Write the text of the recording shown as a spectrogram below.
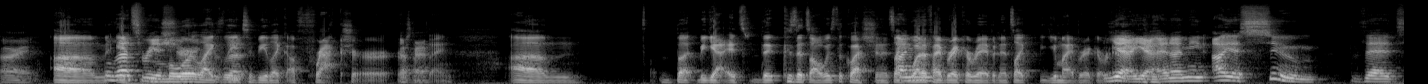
All right. um Well, that's it's reassuring, more likely that- to be like a fracture or Okay. something. Um but, but yeah it's the because it's always the question. It's like I what mean- if i break a rib? And it's like you might break a rib. Yeah, yeah, and I mean, I assume that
